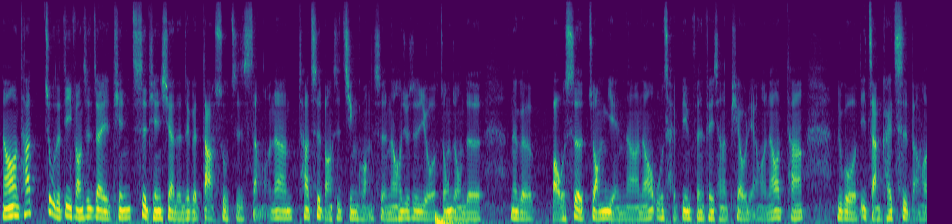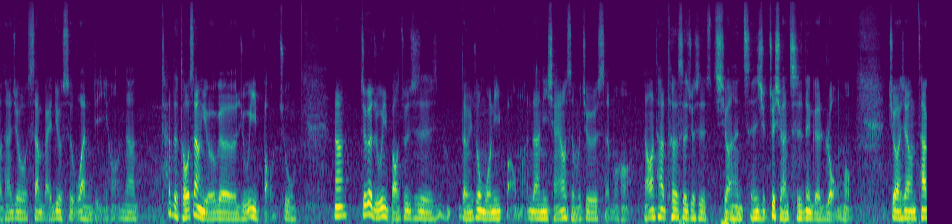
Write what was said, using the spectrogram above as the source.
然后它住的地方是在天四天下的这个大树之上哦，那它翅膀是金黄色，然后就是有种种的那个。宝色庄严啊，然后五彩缤纷，非常的漂亮哈。然后它如果一展开翅膀哈，它就三百六十万里哈。那它的头上有一个如意宝珠，那这个如意宝珠就是等于说模拟宝嘛。那你想要什么就有什么哈。然后它特色就是喜欢很吃，很喜最喜欢吃那个龙哦，就好像它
